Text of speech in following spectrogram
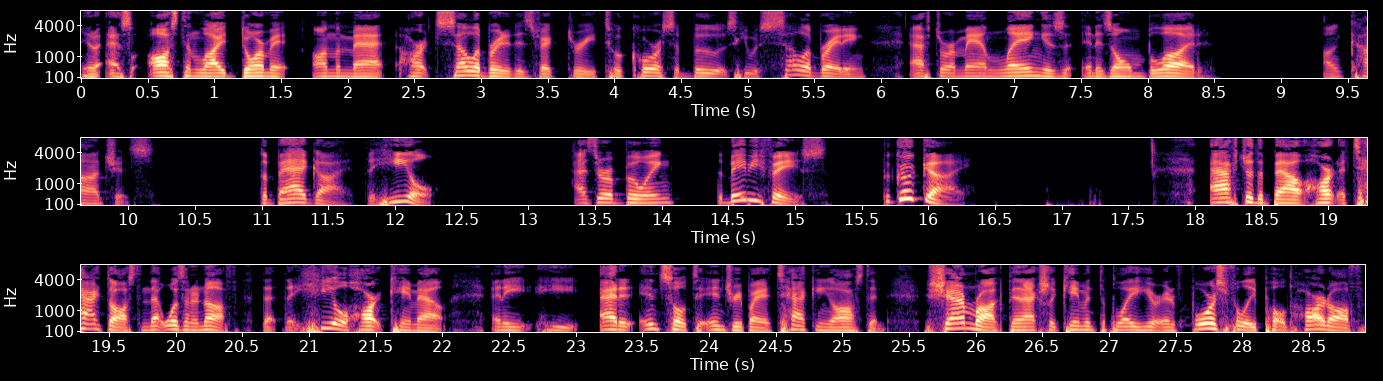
You know, as Austin lied dormant on the mat, Hart celebrated his victory to a chorus of boos. He was celebrating after a man laying his, in his own blood, unconscious. The bad guy, the heel, as they were booing the babyface, the good guy. After the bout, Hart attacked Austin. That wasn't enough. That the heel Hart came out and he, he added insult to injury by attacking Austin. Shamrock then actually came into play here and forcefully pulled Hart off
